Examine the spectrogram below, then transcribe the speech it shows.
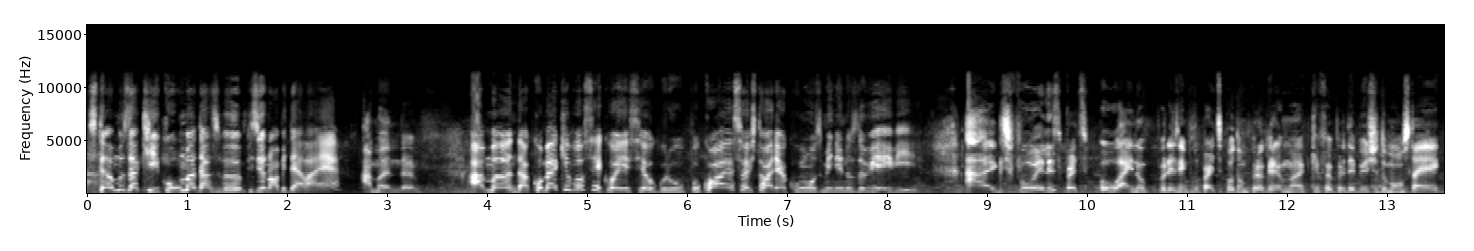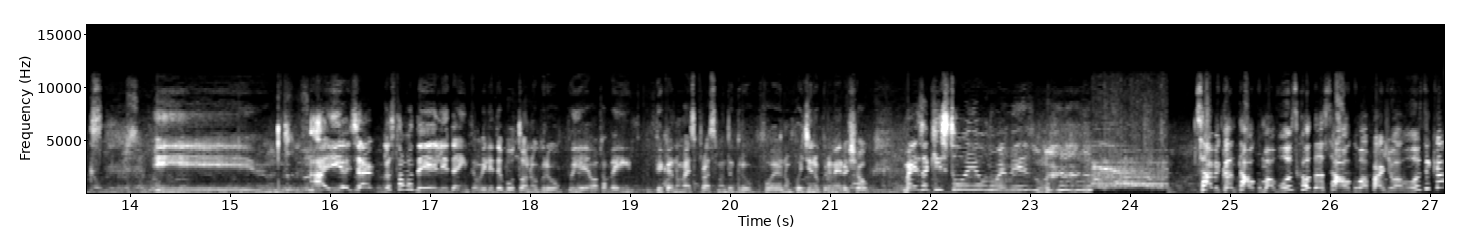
Estamos aqui com uma das Vamps e o nome dela é? Amanda. Amanda, como é que você conheceu o grupo? Qual é a sua história com os meninos do VAV? Ah, tipo, eles o Aino, por exemplo, participou de um programa que foi pro debut do Monster X e aí eu já gostava dele, daí então ele debutou no grupo e eu acabei ficando mais próxima do grupo, eu não pude ir no primeiro show, mas aqui estou eu, não é mesmo? Sabe cantar alguma música ou dançar alguma parte de uma música?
